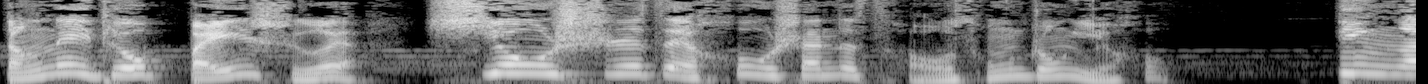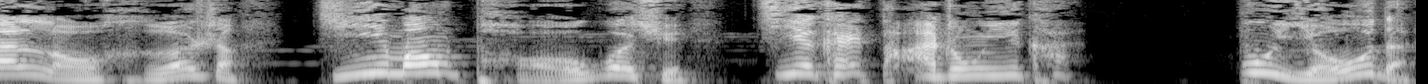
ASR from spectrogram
等那条白蛇呀消失在后山的草丛中以后，定安老和尚急忙跑过去揭开大钟一看，不由得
